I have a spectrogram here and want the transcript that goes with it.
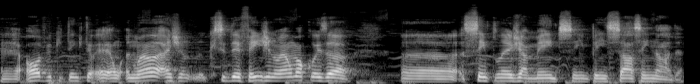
é óbvio que tem que ter. É, não é, o que se defende não é uma coisa uh, sem planejamento, sem pensar, sem nada.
